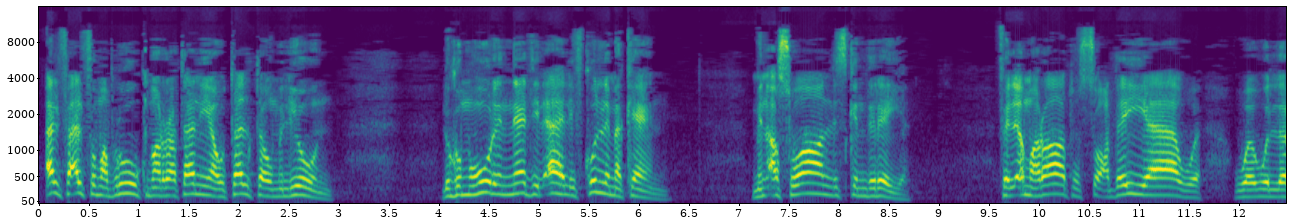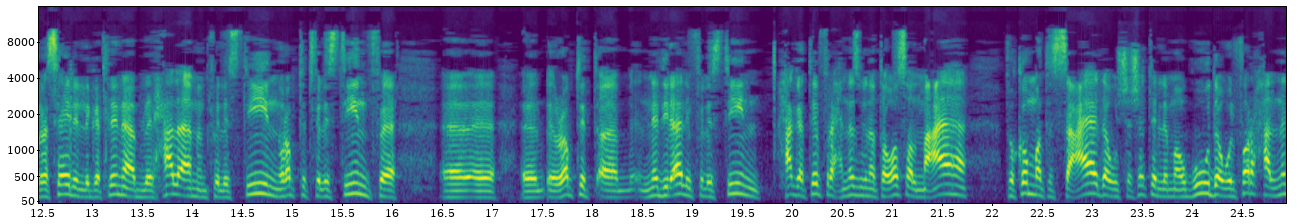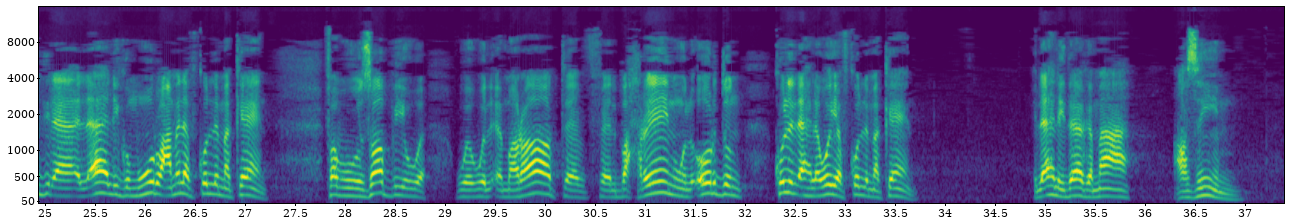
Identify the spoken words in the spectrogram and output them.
ألف ألف مبروك مرة تانية وتالتة ومليون لجمهور النادي الأهلي في كل مكان من أسوان لإسكندرية في الإمارات والسعودية و... والرسائل اللي جات لنا قبل الحلقة من فلسطين رابطة فلسطين في رابطة آه، النادي الأهلي فلسطين حاجة تفرح الناس بنتواصل معاها في قمة السعادة والشاشات اللي موجودة والفرحة النادي الأهلي جمهوره عاملها في كل مكان. في ابو ظبي. والإمارات في البحرين والأردن كل الأهلاوية في كل مكان. الأهلي ده يا جماعة عظيم.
